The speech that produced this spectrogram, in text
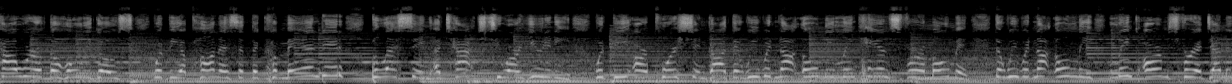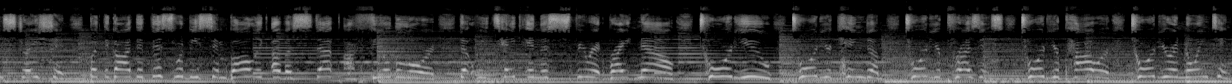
power of the Holy Ghost would be upon us, that the commanded blessing attached to our unity would be our portion. God, that we would not only link hands for a moment, that we would not only link arms for a demonstration, but the God, that this would be symbolic of a step, I feel the Lord, that we take in the spirit right now toward you, toward your kingdom, toward your presence, toward your power, toward your anointing,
